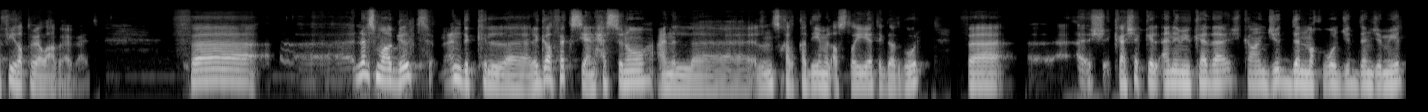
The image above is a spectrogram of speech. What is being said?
في تطوير رابع بعد. ف نفس ما قلت عندك ال- ال graphics يعني حسنوه عن ال- النسخة القديمة الأصلية تقدر تقول. ف كشكل أنمي وكذا كان جدا مقبول جدا جميل.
